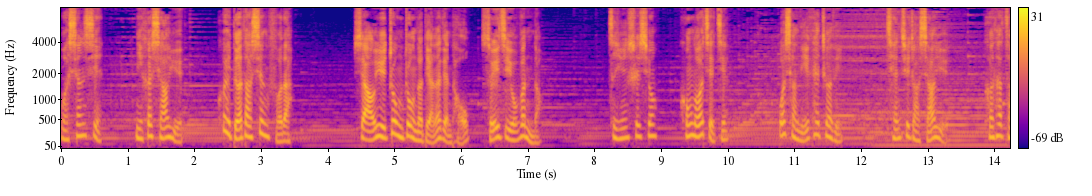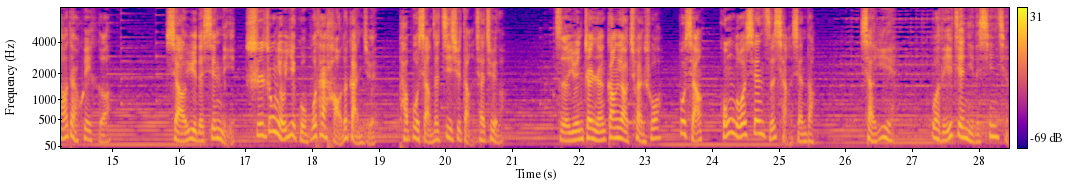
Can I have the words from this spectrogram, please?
我相信，你和小雨会得到幸福的。”小玉重重的点了点头，随即又问道：“紫云师兄，红罗姐姐，我想离开这里，前去找小雨，和她早点会合。”小玉的心里始终有一股不太好的感觉。她不想再继续等下去了。紫云真人刚要劝说，不想红罗仙子抢先道：“小玉，我理解你的心情，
